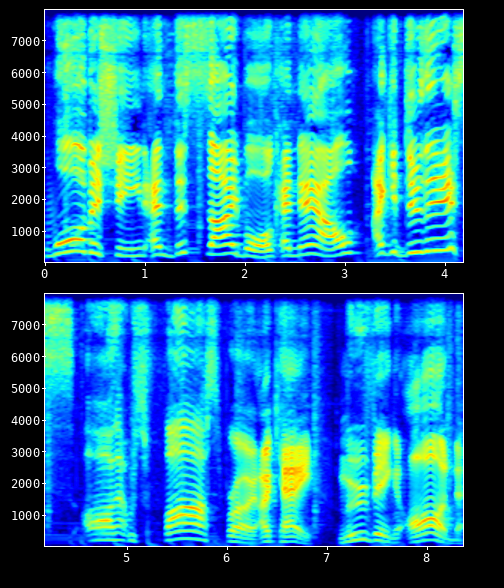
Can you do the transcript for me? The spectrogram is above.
War Machine and this cyborg, and now I can do this! Oh, that was fast, bro. Okay, moving on.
